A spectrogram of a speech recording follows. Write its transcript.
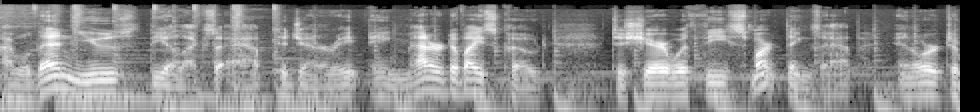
I will then use the Alexa app to generate a Matter device code to share with the SmartThings app in order to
